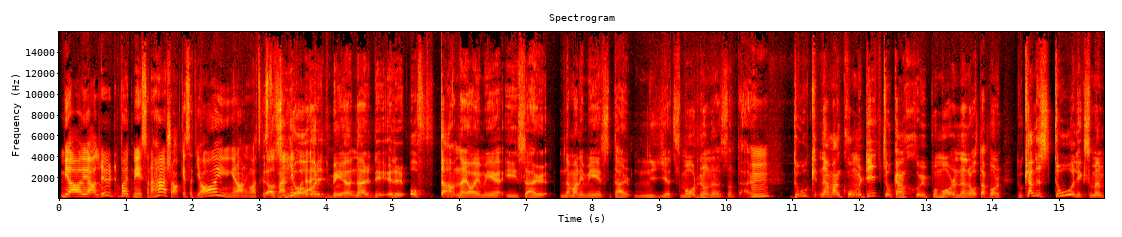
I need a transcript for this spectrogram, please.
Men jag har ju aldrig varit med i såna här saker så att jag har ju ingen aning om att det ska stå Alltså, människor jag har där. varit med, när det, eller ofta när jag är med i så här, när man är med i sånt här Nyhetsmorgon eller sånt där. Mm. Då, när man kommer dit klockan sju på morgonen eller åtta på morgonen, då kan det stå liksom en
